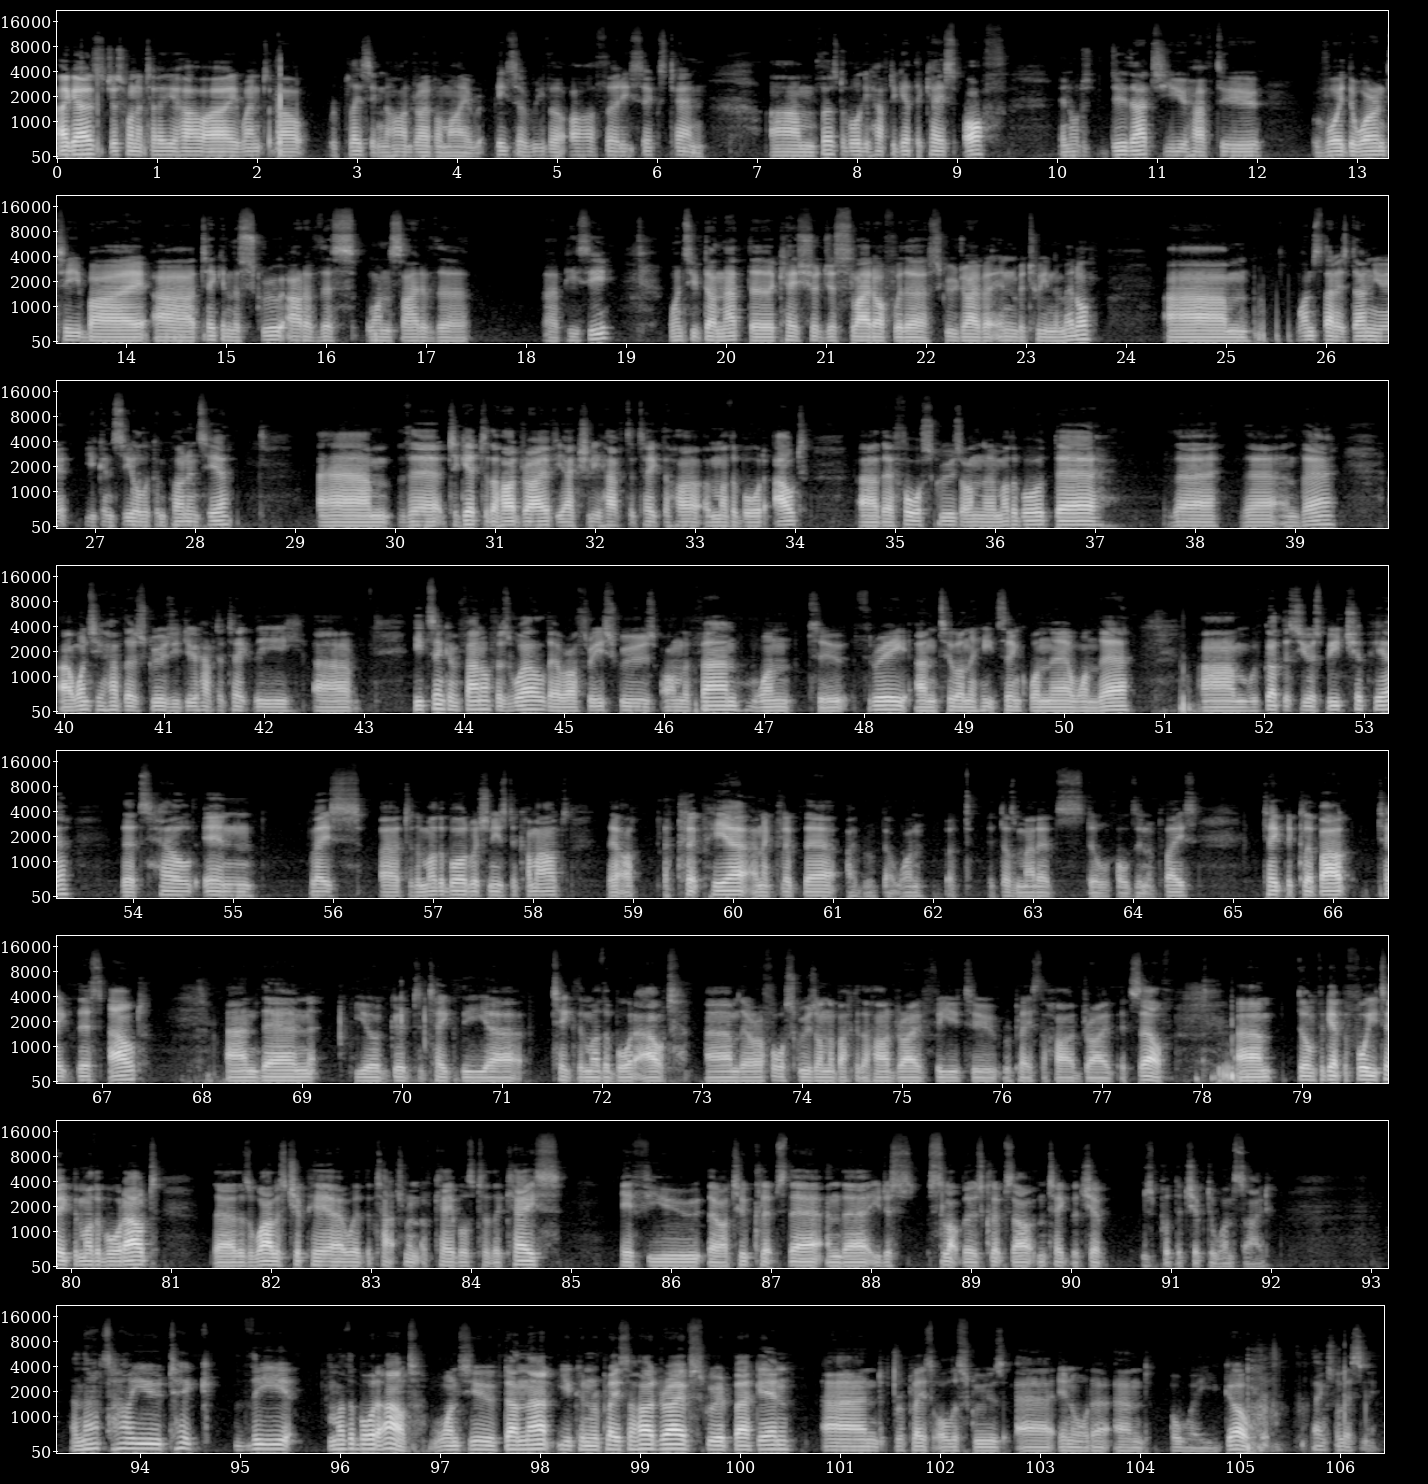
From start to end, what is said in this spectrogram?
Hi guys, just want to tell you how I went about replacing the hard drive on my Acer Revo R3610. Um, first of all, you have to get the case off. In order to do that, you have to void the warranty by uh, taking the screw out of this one side of the uh, PC. Once you've done that, the case should just slide off with a screwdriver in between the middle. Um, once that is done, you, you can see all the components here. Um, the, to get to the hard drive, you actually have to take the hard, motherboard out. Uh, there are four screws on the motherboard there, there, there, and there. Uh, once you have those screws, you do have to take the uh, heatsink and fan off as well. There are three screws on the fan, one, two, three, and two on the heatsink, one there, one there. Um, we've got this USB chip here that's held in place uh, to the motherboard, which needs to come out. There are a clip here and a clip there. I broke that one, but it doesn't matter. It still holds into place. Take the clip out, take this out, and then you're good to take the uh, take the motherboard out. Um, there are four screws on the back of the hard drive for you to replace the hard drive itself. Um, don't forget before you take the motherboard out, uh, there's a wireless chip here with attachment of cables to the case if you there are two clips there and there you just slot those clips out and take the chip just put the chip to one side. And that's how you take the motherboard out. Once you've done that you can replace the hard drive screw it back in and replace all the screws uh, in order and away you go. Thanks for listening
